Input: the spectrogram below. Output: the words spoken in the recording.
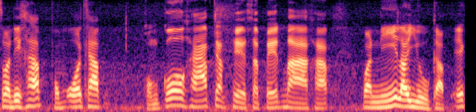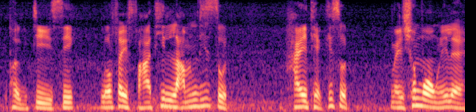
สวัสดีครับ ผมโอ๊ตครับ ผมโก้ครับ จากเพจ Space Bar ครับ วันนี้เราอยู่กับ X เผิง G6 รถไฟฟ้าที่ล้ำที่สุดไฮเทคที่สุดในชั่วโมงนี้เลย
